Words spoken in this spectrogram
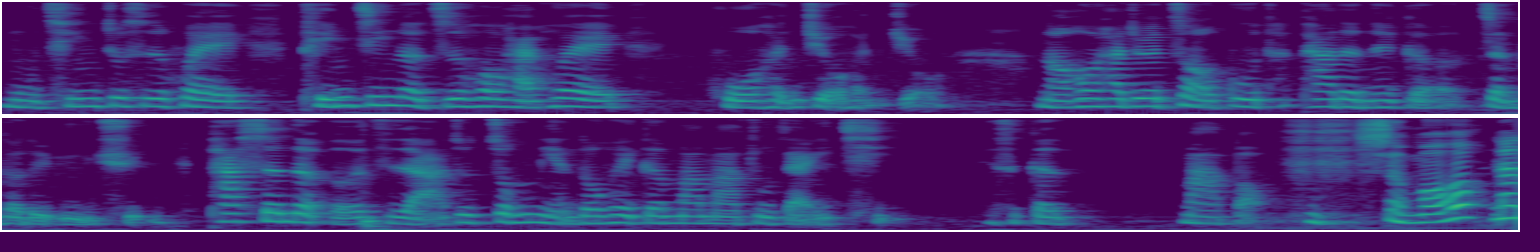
母亲就是会停经了之后还会活很久很久，然后他就会照顾他他的那个整个的鱼群。他生的儿子啊，就中年都会跟妈妈住在一起，也是跟妈宝。什么？那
